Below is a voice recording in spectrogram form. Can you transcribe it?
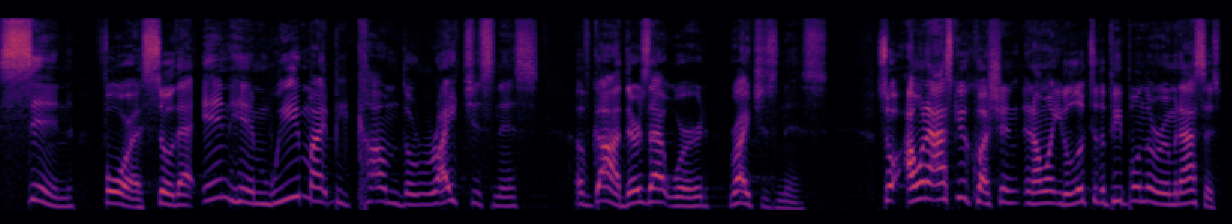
sin for us, so that in him we might become the righteousness of God. There's that word, righteousness. So I want to ask you a question, and I want you to look to the people in the room and ask this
